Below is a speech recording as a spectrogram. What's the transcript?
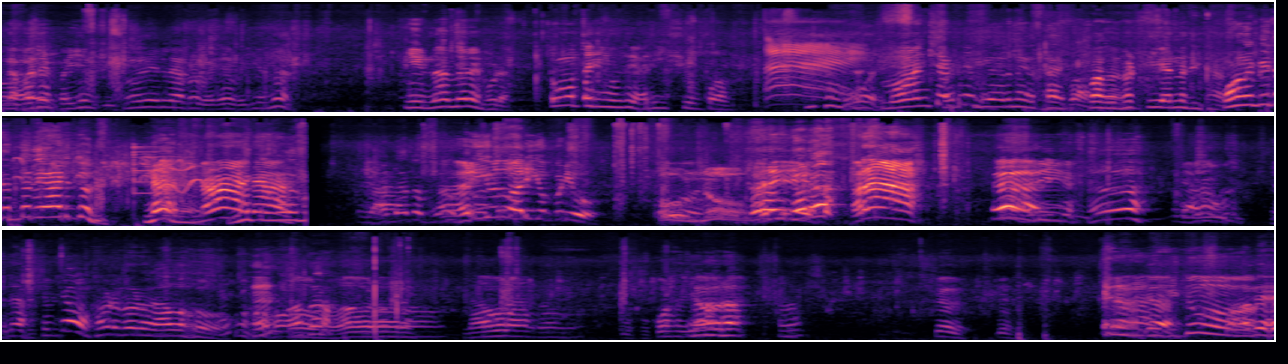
એટલે બધા ભાઈઓને કીધું એટલે આપણે બધા ભાઈઓ ને. ના મેળે ભોડા તો તરી હું હરી શું પણ. મોહન છે ને ક્લિયર નહીં થાય પાછું. પાછો હટ તૈયાર નથી થતો. કોણ બીજું તો નથી હાડતું ને? ના ના. ના ના. હરિયો તો હરિયો પડ્યો. ઓ નો અરે હરા એ હરી. હા. એટલે શું કેવું ખબર પડો આવો હો. આવો, આવો. કીધું. હવે.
